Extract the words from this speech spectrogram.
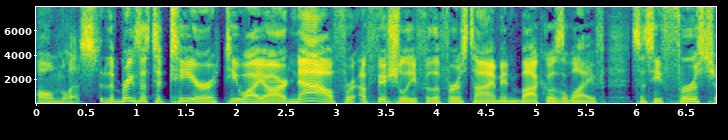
Homeless. That brings us to Tyr, T-Y-R, now for officially for the first time in Baco's life since he first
